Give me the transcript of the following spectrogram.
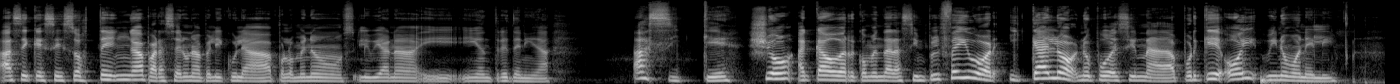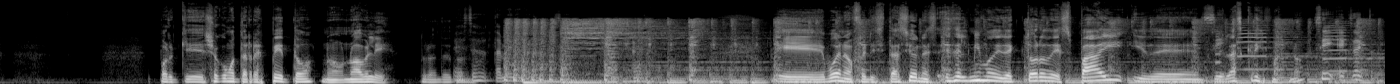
hace que se sostenga para hacer una película por lo menos liviana y entretenida. Así que yo acabo de recomendar a Simple Favor y Calo no puedo decir nada, porque hoy vino Bonelli. Porque yo como te respeto, no, no hablé durante todo. Eso también eh, bueno, felicitaciones. Es el mismo director de Spy y de, Last Christmas, ¿no? Sí, exacto.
